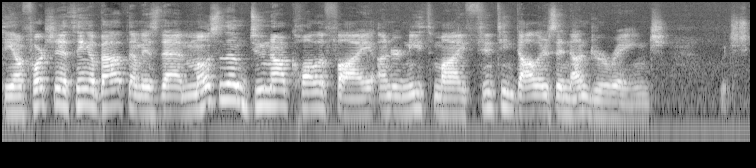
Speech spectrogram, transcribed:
the unfortunate thing about them is that most of them do not qualify underneath my $15 and under range, which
